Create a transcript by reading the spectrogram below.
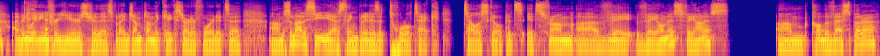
I've been waiting for years for this, but I jumped on the Kickstarter for it. It's a um, so not a CES thing, but it is a Total Tech telescope. It's it's from uh, Ve- Vaonis Vaonis um, called the Vespera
